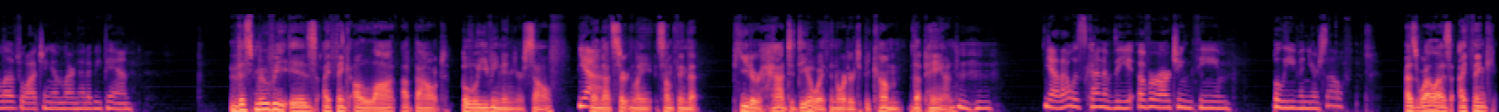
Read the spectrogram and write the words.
loved watching him learn how to be Pan. This movie is, I think, a lot about believing in yourself. Yeah. And that's certainly something that Peter had to deal with in order to become the Pan. Mm-hmm. Yeah, that was kind of the overarching theme. Believe in yourself. As well as, I think,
